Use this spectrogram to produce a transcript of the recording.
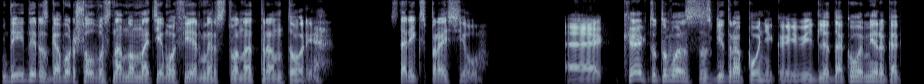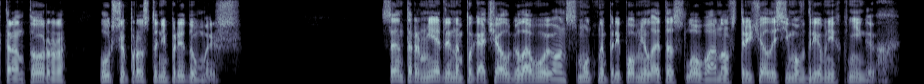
До еды разговор шел в основном на тему фермерства на Транторе. Старик спросил. «А как тут у вас с гидропоникой? Ведь для такого мира, как Трантор, лучше просто не придумаешь». Сентер медленно покачал головой, он смутно припомнил это слово, оно встречалось ему в древних книгах.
